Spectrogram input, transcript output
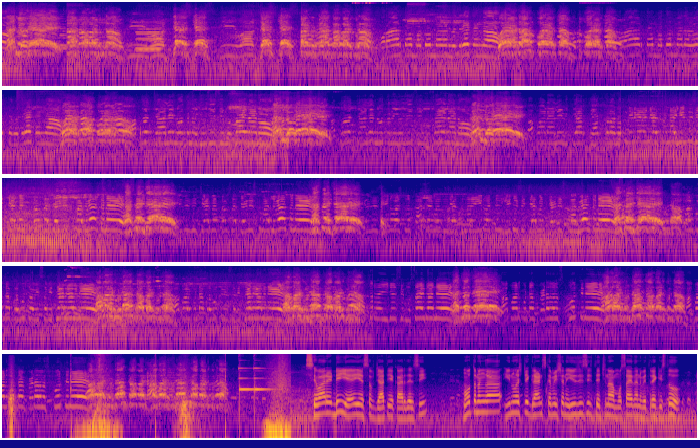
పోరాడతాం మతోన్మానానికి వ్యతిరేకంగా పోరాడతాం మతోన్మాన వ్యవస్థకు వ్యతిరేకంగా చేయాలి నూతన యూజీసీ ముసాయిదాను చేయాలి నూతన యూజీసీ ముసాయిదాను కాపాడాలి విద్యార్థి హక్కులను నిర్వీర్యం చేస్తున్న UGC chairman professor Jagadish Kumar వెంటనే! UGC chairman professor Jagadish Kumar వెంటనే! యూజీసీ యూనివర్సిటీలో కాషాయవాదం చేస్తున్న university UGC chairman Jagadish Kumar వెంటనే! కాపాడుకుంటా ప్రభుత్వ విశ్వవిద్యాలయాలని! కాపాడుకుంటా ప్రభుత్వ విశ్వవిద్యాలయాలని యూజీసీ ముసాయిదాన్ని కాపాడుకుంటాం ఫెడరల్ స్ఫూర్తిని కాపాడుకుంటాం స్ఫూర్తిని. శివారెడ్డి ఏఐఎస్ఎఫ్ జాతీయ కార్యదర్శి నూతనంగా యూనివర్సిటీ గ్రాంట్స్ కమిషన్ యూజీసీ తెచ్చిన ముసాయిదాన్ని వ్యతిరేకిస్తూ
